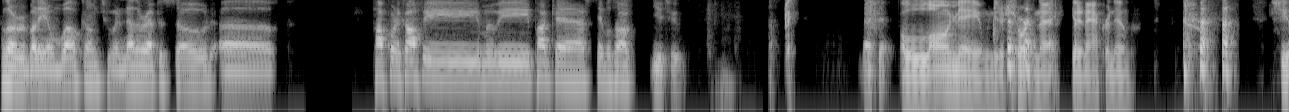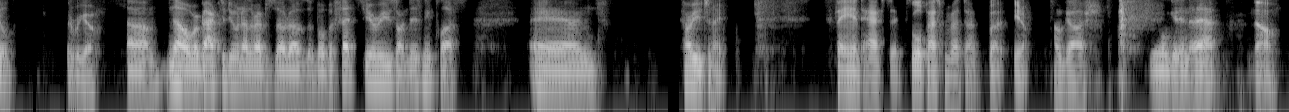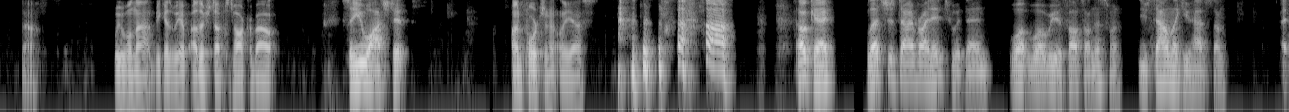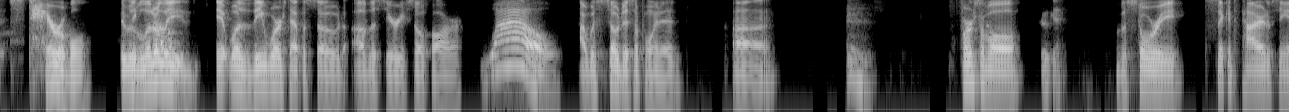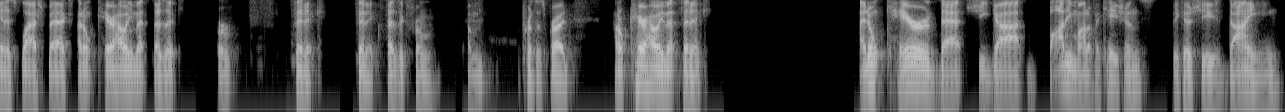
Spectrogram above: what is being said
Hello, everybody, and welcome to another episode of Popcorn and Coffee Movie Podcast Table Talk YouTube. That's it. A long name. We need to shorten that. Get an acronym. Shield. There we go. Um, no, we're back to do another episode of the Boba Fett series on Disney Plus. And how are you tonight? Fantastic. It's a little past my bedtime, but you know, Oh gosh, we won't get into that. no, no, we will not because we have other stuff to talk about. So you watched it. Unfortunately, yes. okay, let's just dive right into it then. What What were your thoughts on this one? You sound like you have some. It's terrible. It was literally, it was the worst episode of the series so far. Wow. I was so disappointed. Uh, first of all, Okay. the story. Sick and tired of seeing his flashbacks. I don't care how he met Fezzik or Finnick. Finnick. Fezzik from um, Princess Bride. I don't care how he met Finnick. I don't care that she got body modifications because she's dying.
